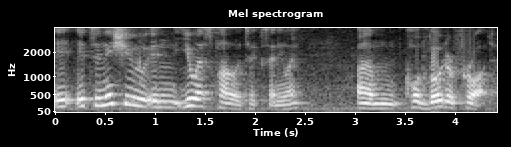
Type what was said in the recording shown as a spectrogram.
it's an issue in US politics, anyway, um, called voter fraud.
